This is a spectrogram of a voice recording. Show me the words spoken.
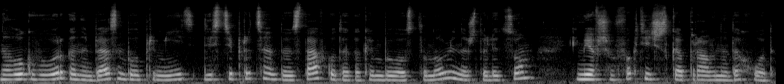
Налоговый орган обязан был применить 10% ставку, так как им было установлено, что лицом, имевшим фактическое право на доход,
